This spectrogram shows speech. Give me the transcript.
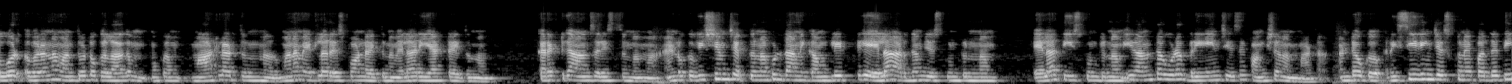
ఎవరు ఎవరన్నా మనతో ఒకలాగా ఒక మాట్లాడుతున్నారు మనం ఎట్లా రెస్పాండ్ అవుతున్నాం ఎలా రియాక్ట్ అవుతున్నాం కరెక్ట్గా ఆన్సర్ ఇస్తున్నామా? అండ్ ఒక విషయం చెప్తున్నప్పుడు దాన్ని కంప్లీట్గా ఎలా అర్థం చేసుకుంటున్నాం ఎలా తీసుకుంటున్నాం ఇదంతా కూడా బ్రెయిన్ చేసే ఫంక్షన్ అన్నమాట. అంటే ఒక రిసీవింగ్ చేసుకునే పద్ధతి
